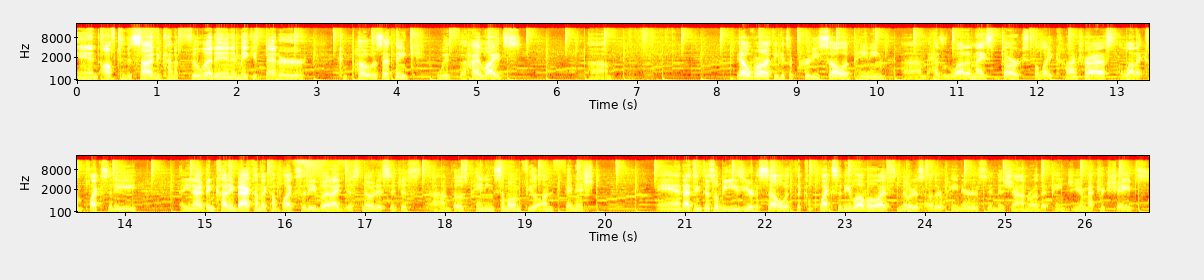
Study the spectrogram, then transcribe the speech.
and off to the side to kind of fill that in and make it better composed I think with the highlights um, yeah overall I think it's a pretty solid painting um, it has a lot of nice darks to light contrast a lot of complexity you know, I've been cutting back on the complexity, but I just noticed it just, um, those paintings, some of them feel unfinished. And I think this will be easier to sell with the complexity level. I've noticed other painters in this genre that paint geometric shapes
